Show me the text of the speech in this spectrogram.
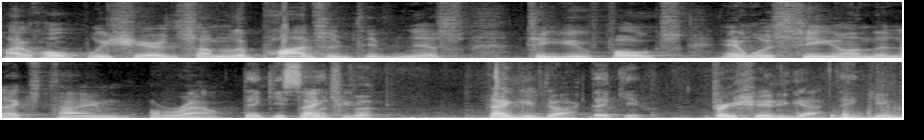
I hope we shared some of the positiveness to you folks, and we'll see you on the next time around. Thank you so much, Brooke. Thank you, Doc. Thank you. Appreciate it, guys. Thank you.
